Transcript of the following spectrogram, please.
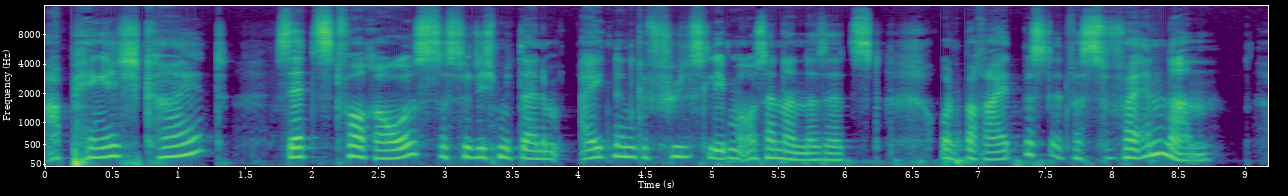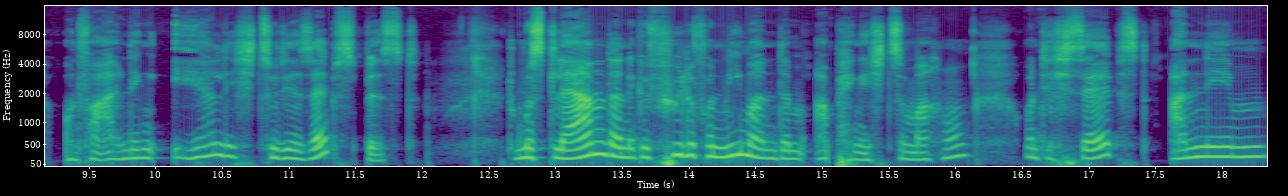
Abhängigkeit setzt voraus, dass du dich mit deinem eigenen Gefühlsleben auseinandersetzt und bereit bist, etwas zu verändern und vor allen Dingen ehrlich zu dir selbst bist. Du musst lernen, deine Gefühle von niemandem abhängig zu machen und dich selbst annehmen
